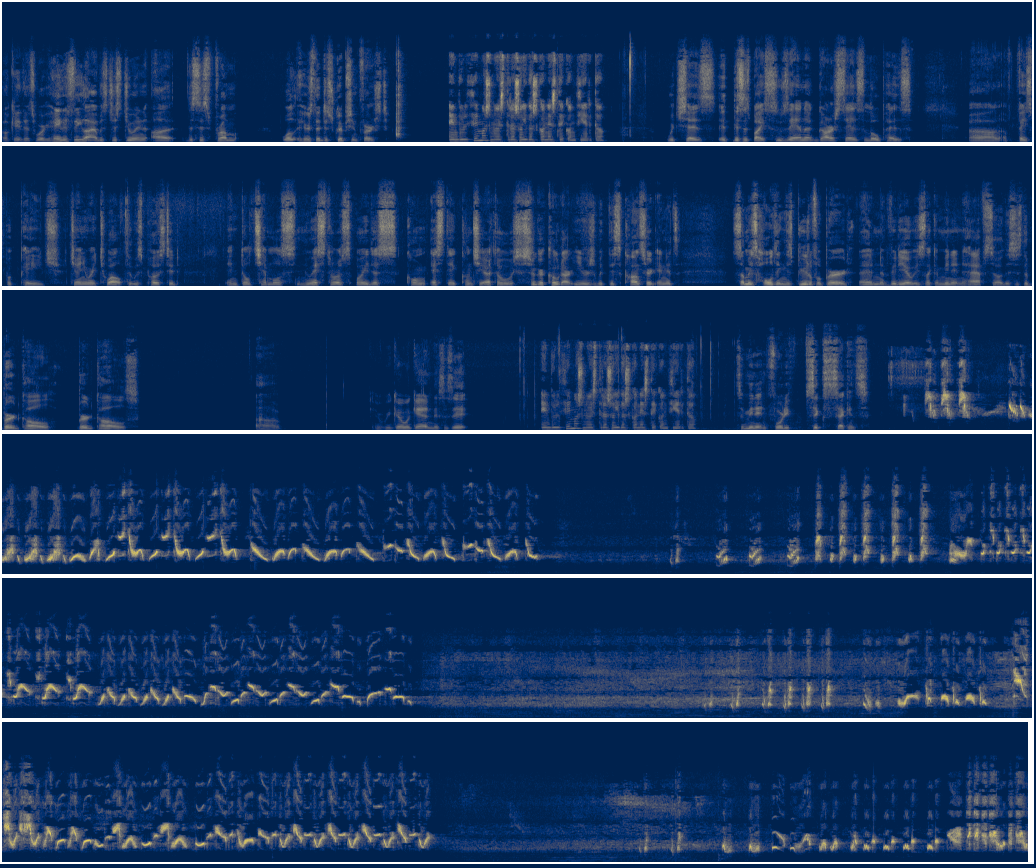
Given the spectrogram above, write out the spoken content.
Okay, that's working. Hey, this is Eli. I was just doing. Uh, this is from. Well, here's the description first, Endulcemos nuestros oídos con este concierto. which says it, this is by Susana Garces Lopez, uh, a Facebook page, January twelfth. It was posted. Endulcemos nuestros oídos con este concierto. Sugarcoat our ears with this concert, and it's somebody's holding this beautiful bird, and the video is like a minute and a half. So this is the bird call. Bird calls. Uh, here we go again. This is it. Endulcemos nuestros oídos con este concierto. It's a minute and forty six seconds.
